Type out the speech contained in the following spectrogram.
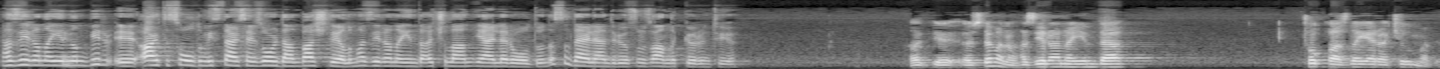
Haziran ayının bir e, artısı oldu mu isterseniz oradan başlayalım. Haziran ayında açılan yerler oldu. Nasıl değerlendiriyorsunuz anlık görüntüyü? E, Özlem Hanım, Haziran ayında çok fazla yer açılmadı.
